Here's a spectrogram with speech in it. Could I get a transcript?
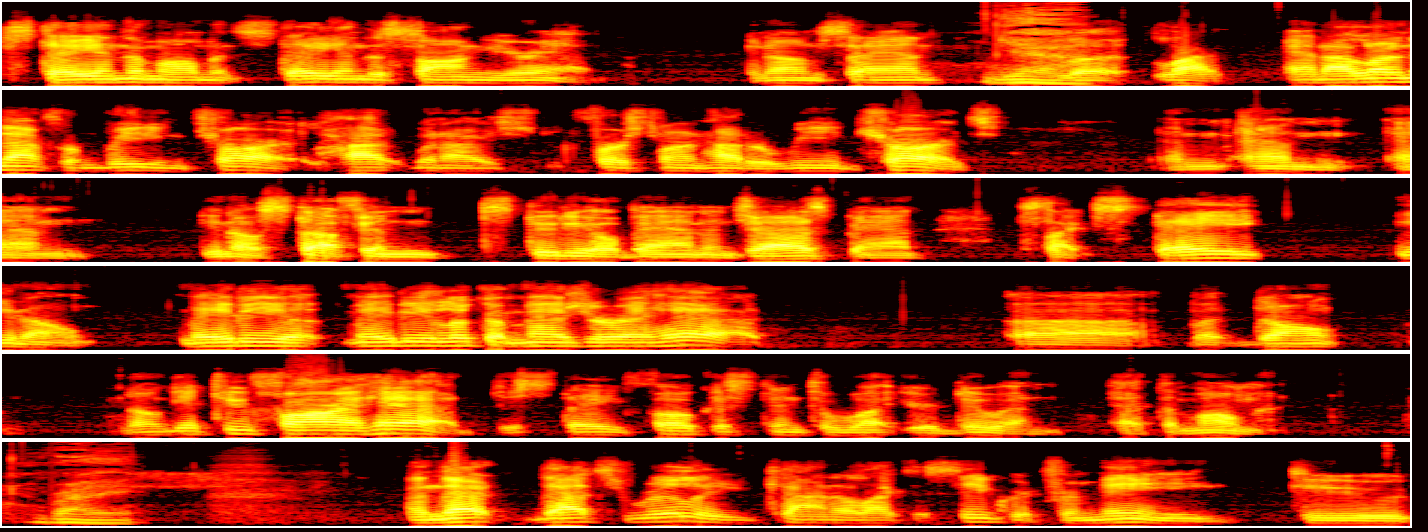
stay in the moment. Stay in the song you're in. You know what I'm saying? Yeah. Like, and I learned that from reading chart. How, when I was first learned how to read charts, and and and you know stuff in studio band and jazz band. It's like stay. You know, maybe maybe look a measure ahead, uh, but don't don't get too far ahead. Just stay focused into what you're doing at the moment. Right. And that that's really kind of like the secret for me to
